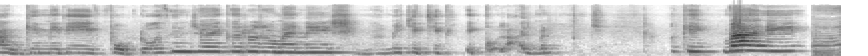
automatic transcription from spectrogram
आगे मेरी फ़ोटोज़ इंजॉय करो, जो मैंने शिमला में खींची थी, एक कोलाज बना ओके बाय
